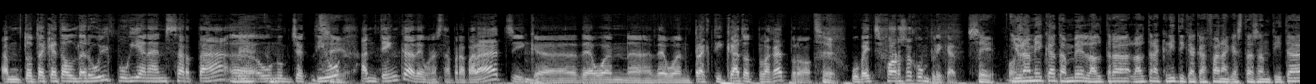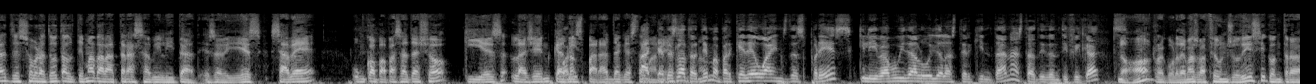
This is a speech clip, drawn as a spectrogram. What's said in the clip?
amb tot aquest aldarull, pugui anar a encertar eh, Bé, un objectiu. sí. Mm. Entenc que deuen estar preparats i que deuen, eh, deuen practicar tot plegat, però Sí. ho veig força complicat. Sí, i una mica també l'altra crítica que fan aquestes entitats és sobretot el tema de la traçabilitat, és a dir, és saber un cop ha passat això, qui és la gent que Bueno, ha disparat d'aquesta manera. Aquest és l'altre no? tema, perquè 10 anys després, qui li va buidar l'ull a l'Ester Quintana ha estat identificat? No, recordem, es va fer un judici contra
